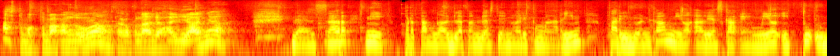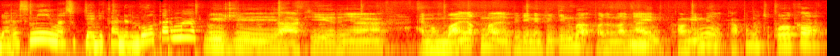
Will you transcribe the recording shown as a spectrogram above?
Ah, tebak-tebakan doang, kagak pernah ada hadiahnya. dasar nih pertanggal 18 Januari kemarin Pak Ridwan Kamil alias Kang Emil itu udah resmi masuk jadi kader Golkar mat. Wih, akhirnya emang banyak mbak netizen-netizen mbak pada nanyain, Kang Emil kapan masuk Golkar?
